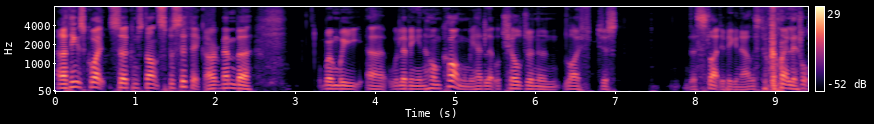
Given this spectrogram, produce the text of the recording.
and I think it's quite circumstance specific. I remember when we uh, were living in Hong Kong and we had little children, and life just they're slightly bigger now. They're still quite little,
